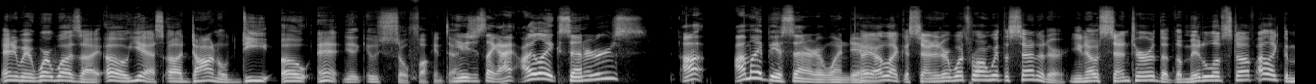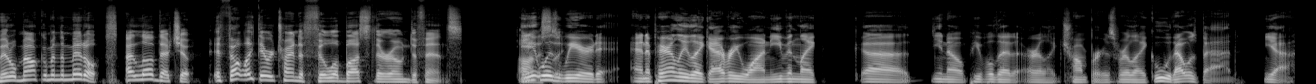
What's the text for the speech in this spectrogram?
Anyway, where was I? Oh, yes, uh, Donald D O N. It it was so fucking tight. He was just like, I, I like senators. I I might be a senator one day. Hey, I like a senator. What's wrong with a senator? You know, center, the, the middle of stuff. I like the middle, Malcolm in the middle. I love that show. It felt like they were trying to filibust their own defense. It was weird, and apparently, like everyone, even like uh, you know, people that are like Trumpers, were like, "Ooh, that was bad." Yeah.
